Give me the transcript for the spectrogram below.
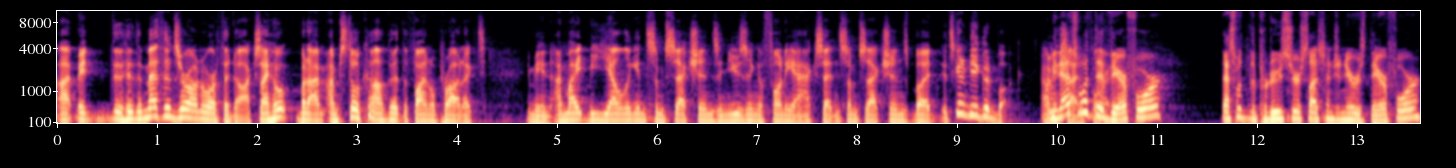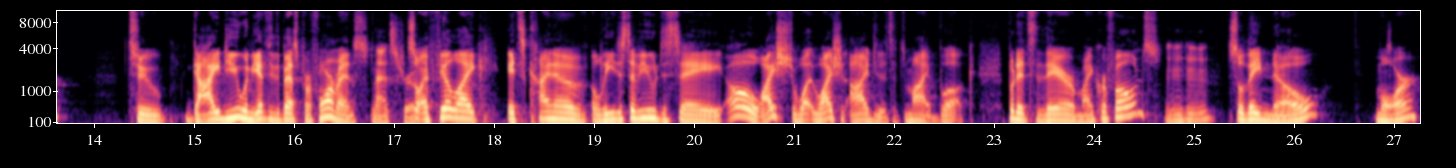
Uh, it, the, the methods are unorthodox. I hope, but I'm, I'm still confident the final product. I mean, I might be yelling in some sections and using a funny accent in some sections, but it's going to be a good book. I'm i mean, that's what they're it. there for. That's what the producer slash engineer is there for, to guide you and get you the best performance. That's true. So I feel like it's kind of elitist of you to say, "Oh, I should. Why, why should I do this? It's my book." But it's their microphones, hmm so they know more.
